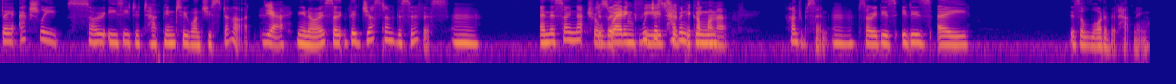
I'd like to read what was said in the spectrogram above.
they're actually so easy to tap into once you start. Yeah. You know, so they're just under the surface. Mm. And they're so natural. Just waiting for we you just to haven't pick up on it. Hundred percent. Mm. So it is. It is a. There's a lot of it happening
